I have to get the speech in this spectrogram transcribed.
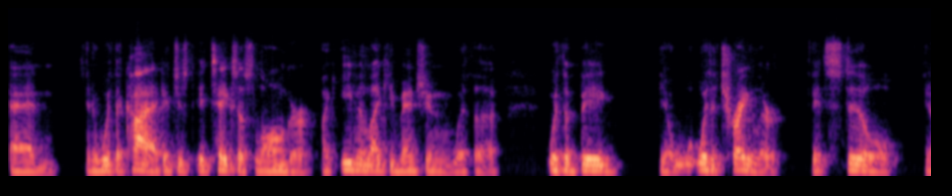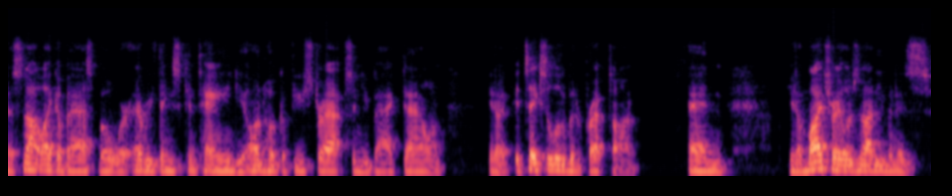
and you know with a kayak it just it takes us longer. Like even like you mentioned with a with a big you know w- with a trailer it's still you know it's not like a bass boat where everything's contained. You unhook a few straps and you back down. You know it, it takes a little bit of prep time. And you know my trailer's not even as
